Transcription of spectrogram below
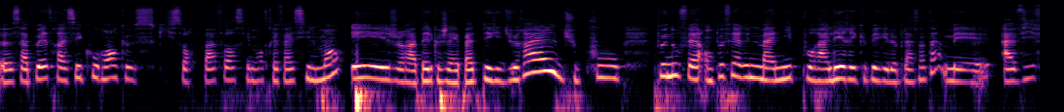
euh, ça peut être assez courant que ce qui sorte pas forcément très facilement. Et je rappelle que j'avais pas de péridurale, du coup, peut nous faire, on peut faire une manip pour aller récupérer le placenta, mais à vif,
